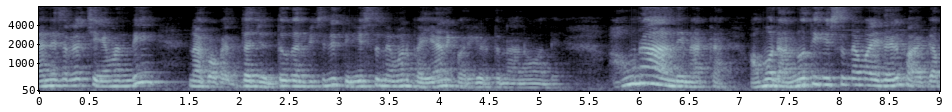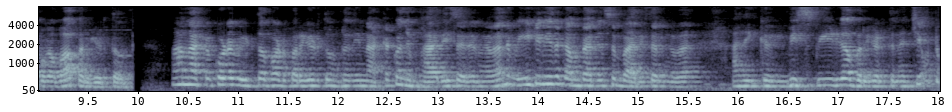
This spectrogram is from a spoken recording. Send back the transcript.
అనేసరికి చేమంది నాకు ఒక పెద్ద జంతువు కనిపించింది తినేస్తుందేమో అని భయానికి పరిగెడుతున్నాను అంది. అవునా? అంది నక్క. అమ్మో నన్ను తినేస్తుందేమో అయితే గబగబా పరిగెడుతూ ఆ నక్క కూడా వీటితో పాటు పరిగెడుతూ ఉంటుంది. నక్క కొంచెం భారీ శరీరం కదా అంటే వీటి మీద కంపేర్ చేస్తే భారీ శరీరం కదా. అది ఇంకా ఇవి స్పీడ్గా పరిగెడుతున్నాయి. చెమట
